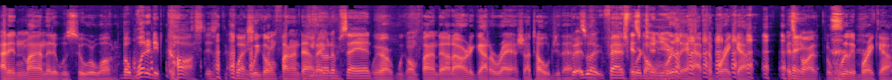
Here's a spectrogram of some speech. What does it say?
I didn't mind that it was sewer water. But what did it cost? Is the question. We're gonna find out. You know what? I'm saying? We are. We're gonna find out. I already got a rash. I told you that. But look, fast it's forward 10 gonna really have to break out. It's Hey. going to really break out.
